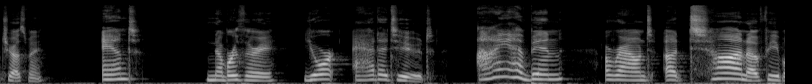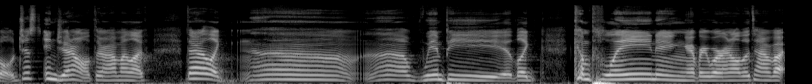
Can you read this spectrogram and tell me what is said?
Trust me. And number three, your attitude. I have been around a ton of people, just in general, throughout my life, that are like, uh, uh, wimpy, like complaining everywhere and all the time about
